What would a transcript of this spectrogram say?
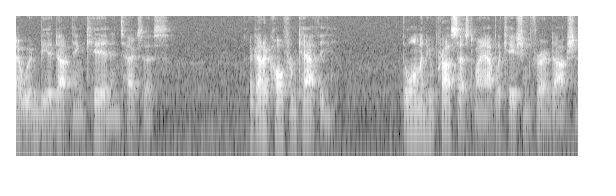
I wouldn't be adopting Kid in Texas, I got a call from Kathy, the woman who processed my application for adoption.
